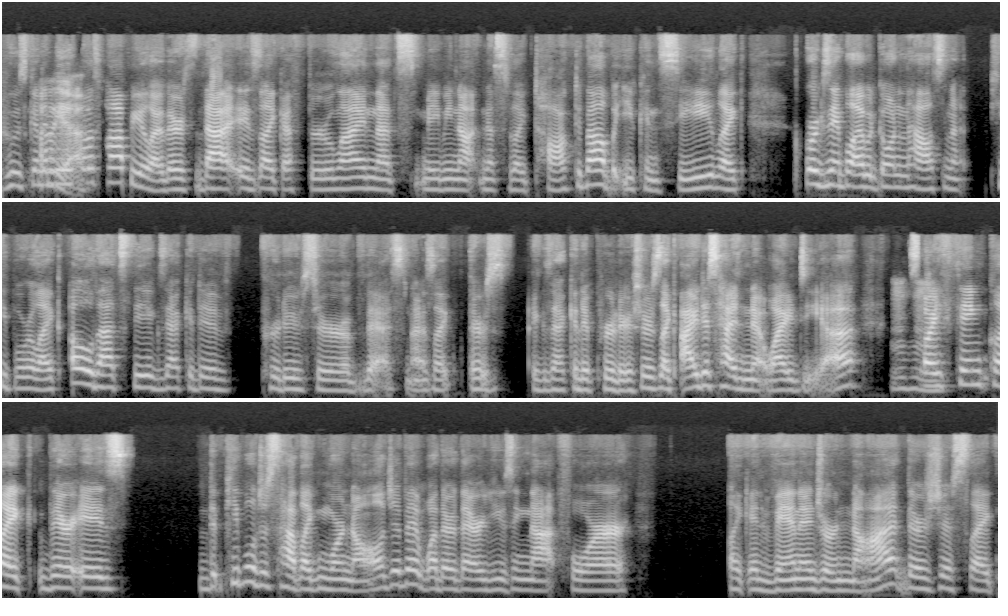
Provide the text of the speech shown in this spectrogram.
who's going to Oh, be yeah. the most popular. There's that is like a through line that's maybe not necessarily talked about, but you can see like, for example, I would go into the house and uh, people were like, "Oh, that's the executive producer of this," and I was like, "There's executive producers." Like I just had no idea. Mm-hmm. So I think like there is that people just have like more knowledge of it, whether they're using that for like advantage or not. There's just like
